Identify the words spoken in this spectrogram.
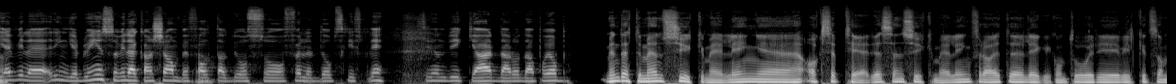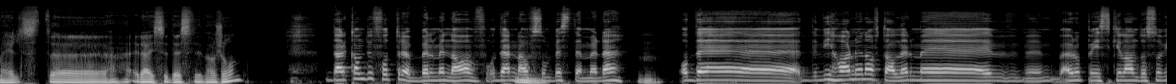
ja. ville, Ringer du inn, så ville jeg kanskje anbefalt ja. at du også følger det opp skriftlig, siden du ikke er der og da på jobb. Men dette med en sykemelding, eh, aksepteres en sykemelding fra et eh, legekontor i hvilket som helst eh, reisedestinasjon? Der kan du få trøbbel med Nav, og det er Nav mm. som bestemmer det. Mm. Og det, det, Vi har noen avtaler med europeiske land osv.,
